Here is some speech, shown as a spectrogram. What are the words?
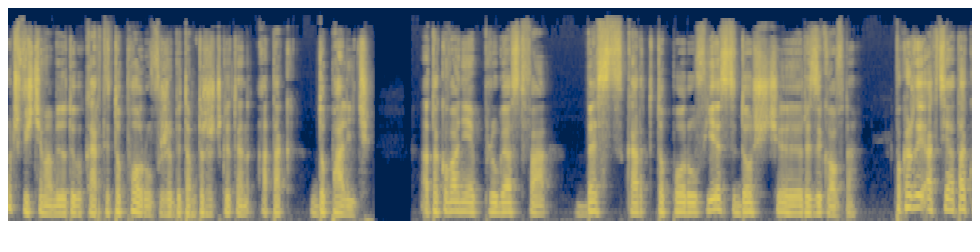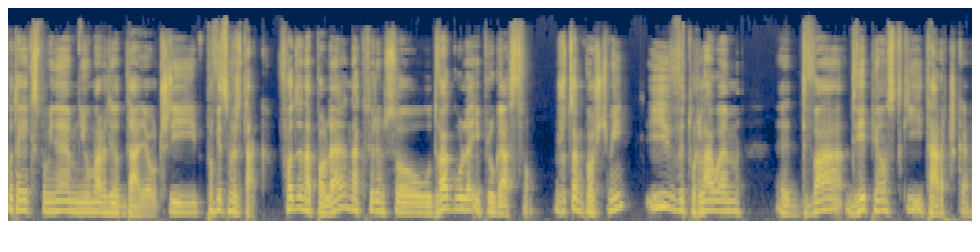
Oczywiście mamy do tego karty toporów, żeby tam troszeczkę ten atak dopalić. Atakowanie plugastwa bez kart toporów jest dość e, ryzykowne. Po każdej akcji ataku, tak jak wspominałem, nieumarli oddają, czyli powiedzmy, że tak, wchodzę na pole, na którym są dwa gule i plugastwo. Rzucam kośćmi i wyturlałem e, dwa, dwie piąstki i tarczkę.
